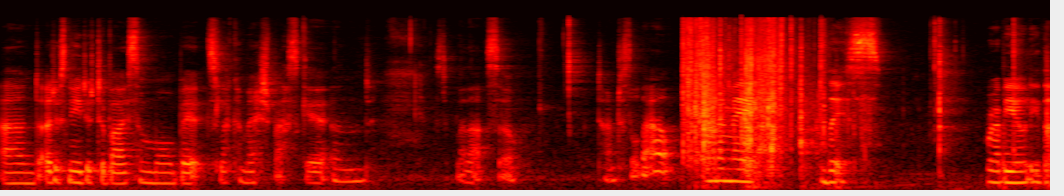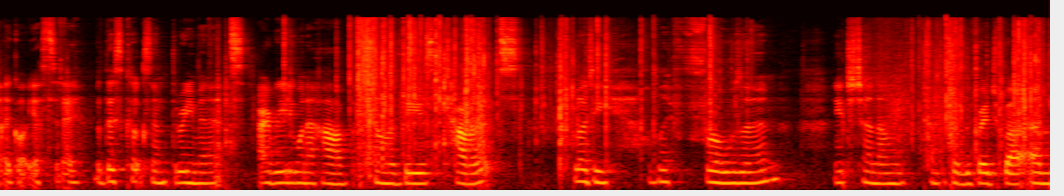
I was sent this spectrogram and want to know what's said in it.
and I just needed to buy some more bits like a mesh basket and stuff like that so time to sort that out. I'm gonna make this ravioli that I got yesterday, but this cooks in three minutes. I really want to have some of these carrots. Bloody hell, they're frozen. I need to turn down the temperature of the fridge, but um,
